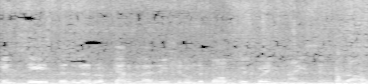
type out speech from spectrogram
can see there's a little bit of caramelization on the top, so it's going nice and brown.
